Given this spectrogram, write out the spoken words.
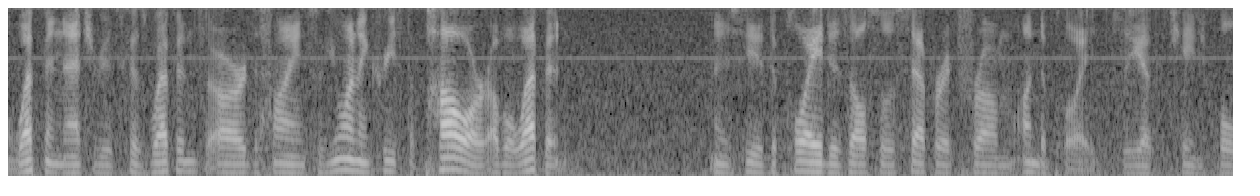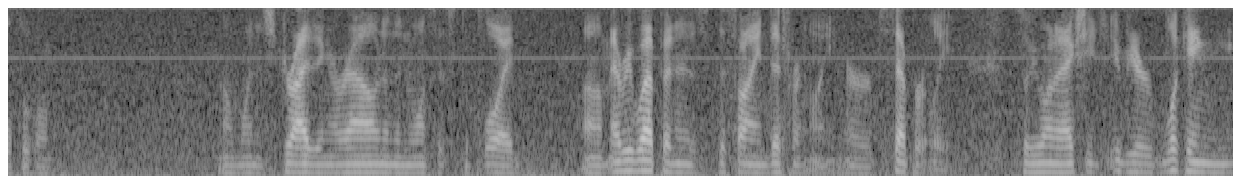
weapon attributes because weapons are defined. So if you want to increase the power of a weapon, and you see deployed is also separate from undeployed, so you have to change both of them um, when it's driving around and then once it's deployed. Um, every weapon is defined differently or separately. So you want to actually, if you're looking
